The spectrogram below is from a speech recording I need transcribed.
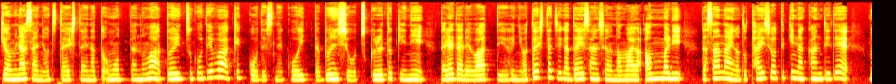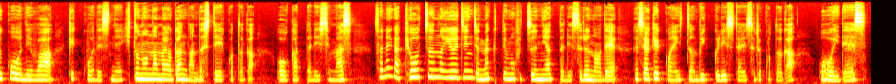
今日皆さんにお伝えしたいなと思ったのはドイツ語では結構ですねこういった文章を作る時に誰々はっていうふうに私たちが第三者の名前はあんまり出さないのと対照的な感じで向こうでは結構ですね人の名前をガンガン出していくことが多かったりします。それが共通の友人じゃなくても普通にあったりするので私は結構ねいつもびっくりしたりすることが多いです。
